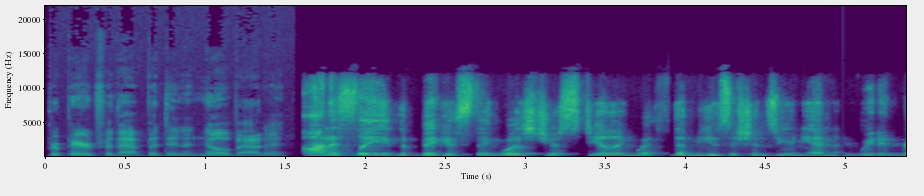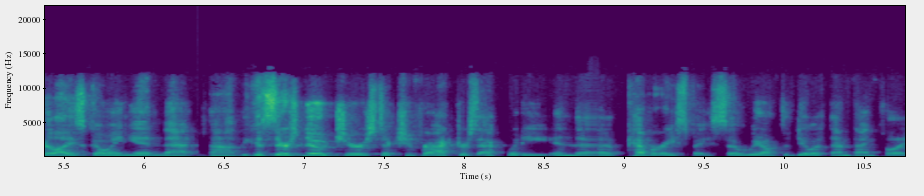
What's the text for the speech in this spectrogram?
prepared for that but didn't know about it honestly the biggest thing was just dealing with the musicians union. We didn't realize going in that uh, because there's no jurisdiction for actors equity in the cabaret space so we don't have to deal with them thankfully.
